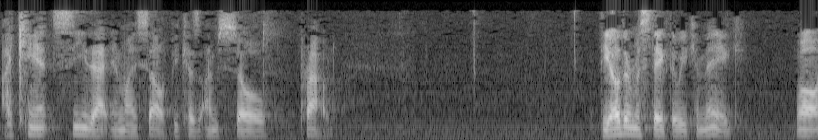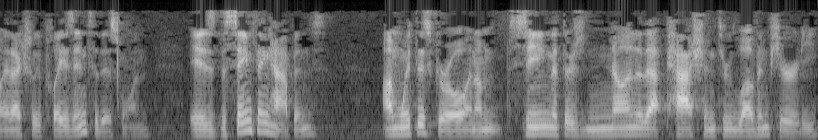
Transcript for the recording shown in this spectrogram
I can't see that in myself because I'm so proud. The other mistake that we can make, well, it actually plays into this one, is the same thing happens. I'm with this girl and I'm seeing that there's none of that passion through love and purity.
